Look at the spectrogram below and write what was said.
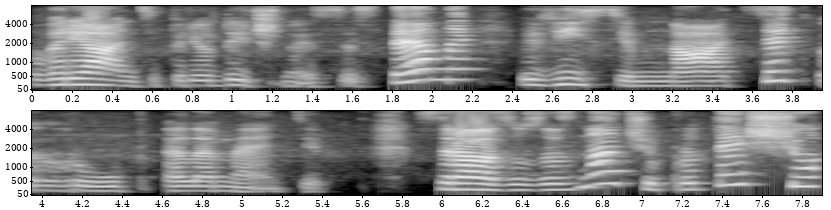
варіанті періодичної системи 18 груп елементів. Зразу зазначу про те, що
